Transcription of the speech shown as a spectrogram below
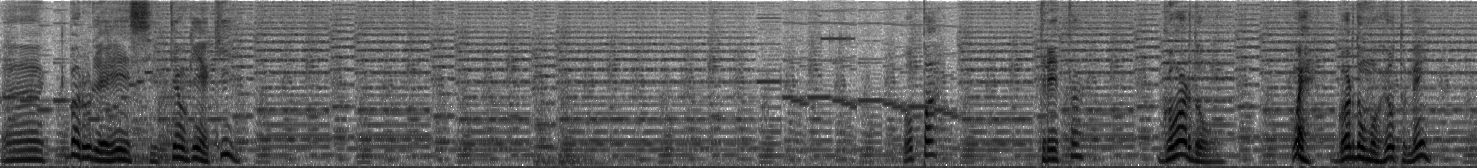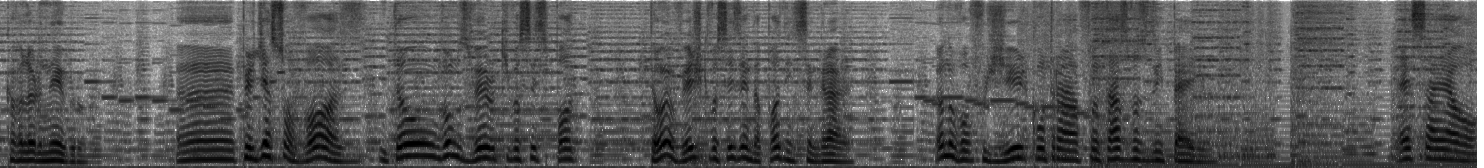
Ah, que barulho é esse? Tem alguém aqui? Opa! Treta. Gordon! Ué, Gordon morreu também? Cavaleiro Negro. Ah, perdi a sua voz. Então vamos ver o que vocês podem. Então eu vejo que vocês ainda podem sangrar. Eu não vou fugir contra fantasmas do Império. Essa é a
